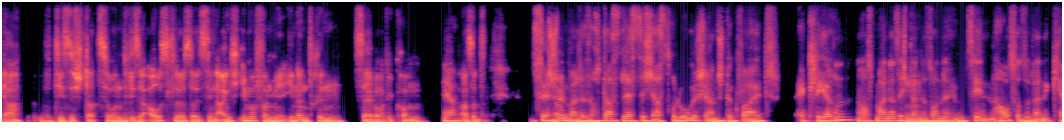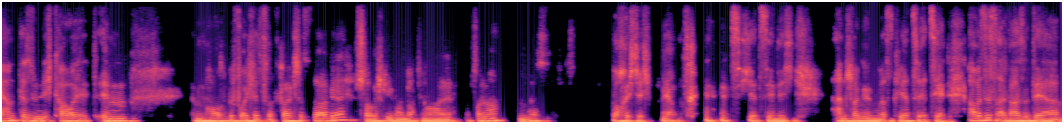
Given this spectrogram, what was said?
ja, diese Stationen, diese Auslöser sind eigentlich immer von mir innen drin selber gekommen. Ja. Also sehr schön, ja. weil das, auch das lässt sich astrologisch ja ein Stück weit erklären, aus meiner Sicht. Mhm. Deine Sonne im zehnten Haus, also deine Kernpersönlichkeit im, im Haus, bevor ich jetzt was Falsches sage, schaue ich lieber nochmal. Doch, richtig, ja. ich jetzt hier nicht anfangen, irgendwas quer zu erzählen. Aber es ist einfach, also der,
